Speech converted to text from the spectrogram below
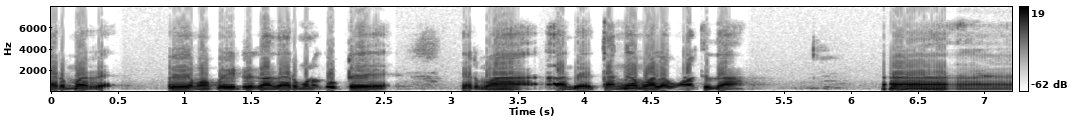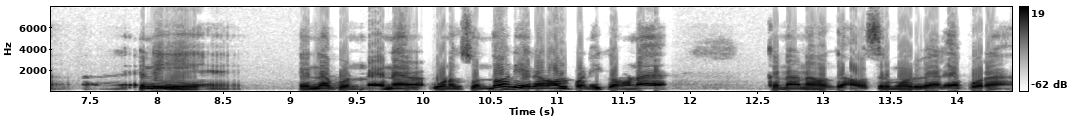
தர்மர் வேகமா போயிட்டு இருக்கான். தர்மனை கூப்பிட்டு தர்மா அந்த தங்க மலை உனக்கு தான் நீ என்ன பண்ண என்ன உனக்கு சொந்தம்? நீ என்ன நாள் பண்ணிக்கணும்னா கண்ணா நான் வந்து அவசரமா ஒரு வேலையா போறேன்.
